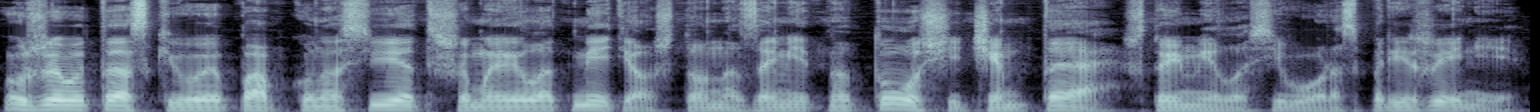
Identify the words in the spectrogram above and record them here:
Уже вытаскивая папку на свет, Шимаил отметил, что она заметно толще, чем та, что имелась в его распоряжении.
